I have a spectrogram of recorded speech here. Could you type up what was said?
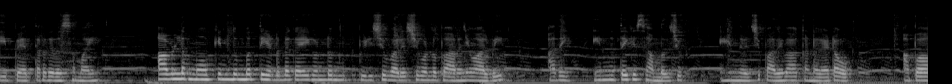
ഇപ്പം എത്ര ദിവസമായി? അവളുടെ മൂക്കിൻ തുമ്പത്ത് ഇടത് കൈ കൊണ്ടൊന്ന് പിടിച്ചു വലിച്ചുകൊണ്ട് പറഞ്ഞു ആൽബി അതെ ഇന്നത്തേക്ക് സമ്മതിച്ചു എന്ന് വെച്ച് പതിവാക്കണ്ട കേട്ടോ. അപ്പോൾ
